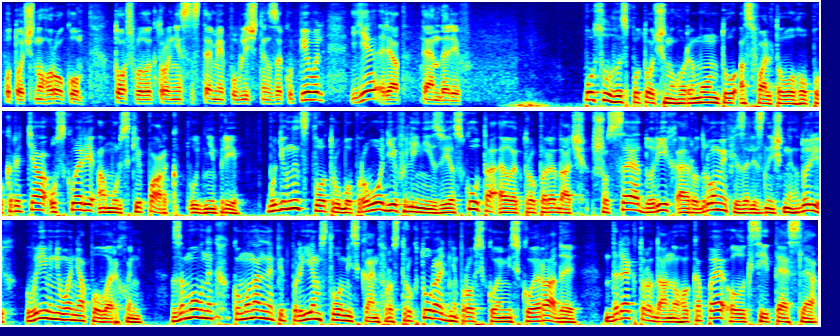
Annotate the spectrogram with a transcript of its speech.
поточного року. Тож в електронній системі публічних закупівель є ряд тендерів. Послуги з поточного ремонту асфальтового покриття у сквері Амурський парк у Дніпрі. Будівництво трубопроводів, ліній зв'язку та електропередач, шосе, доріг, аеродромів і залізничних доріг, вирівнювання поверхонь. Замовник комунальне підприємство Міська інфраструктура Дніпровської міської ради, директор даного КП Олексій Тесля.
